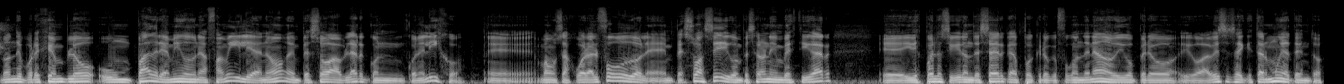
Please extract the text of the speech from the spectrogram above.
donde, por ejemplo, un padre amigo de una familia, ¿no? Empezó a hablar con, el hijo. Eh, vamos a jugar al fútbol. Eh, empezó así, digo, empezaron a investigar eh, y después lo siguieron de cerca. Después creo que fue condenado, digo, pero digo, a veces hay que estar muy atento.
